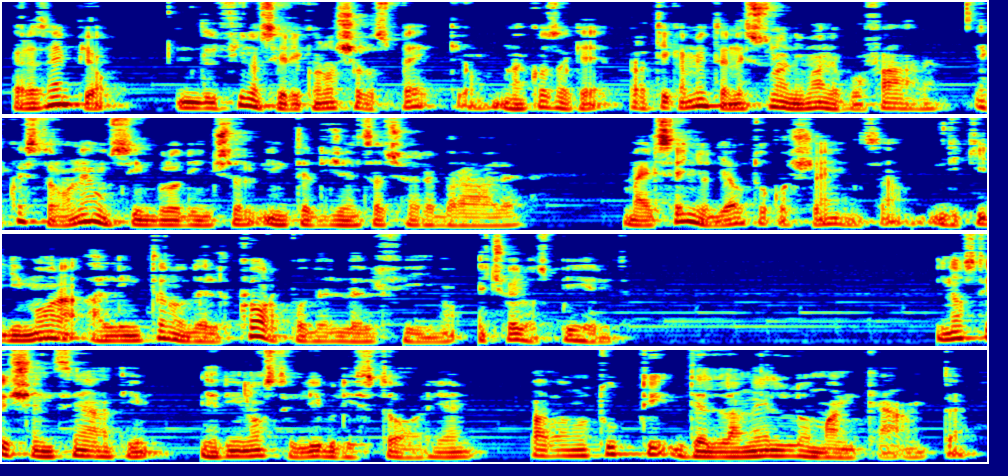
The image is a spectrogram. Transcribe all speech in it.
Per esempio, il delfino si riconosce allo specchio, una cosa che praticamente nessun animale può fare, e questo non è un simbolo di intelligenza cerebrale, ma è il segno di autocoscienza, di chi dimora all'interno del corpo del delfino, e cioè lo spirito. I nostri scienziati ed i nostri libri di storie parlano tutti dell'anello mancante,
